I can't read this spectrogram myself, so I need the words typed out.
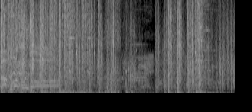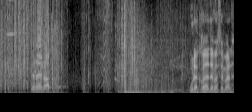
Arrête, Devant toi. quoi. Il y en a un autre? Ouh, la grenade elle m'a fait mal.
